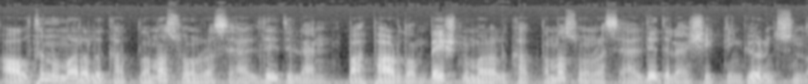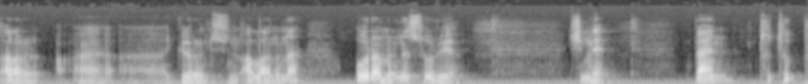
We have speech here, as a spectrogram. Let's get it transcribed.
6 numaralı katlama sonrası elde edilen pardon 5 numaralı katlama sonrası elde edilen şeklin görüntüsünün, görüntüsünün alanına oranını soruyor. Şimdi ben tutup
